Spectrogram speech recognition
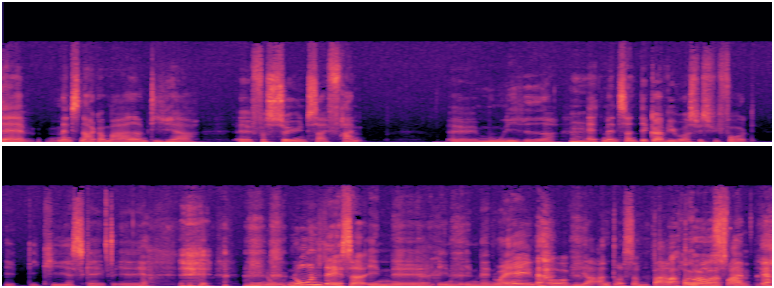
da man snakker meget om de her øh, forsøgen sig frem øh, muligheder, mm. at man sådan, det gør vi jo også, hvis vi får et, et IKEA-skab. Øh, ja. vi no, nogen læser en, øh, en, en manual, ja. og vi er andre, som bare, bare prøver, prøver os frem. frem.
